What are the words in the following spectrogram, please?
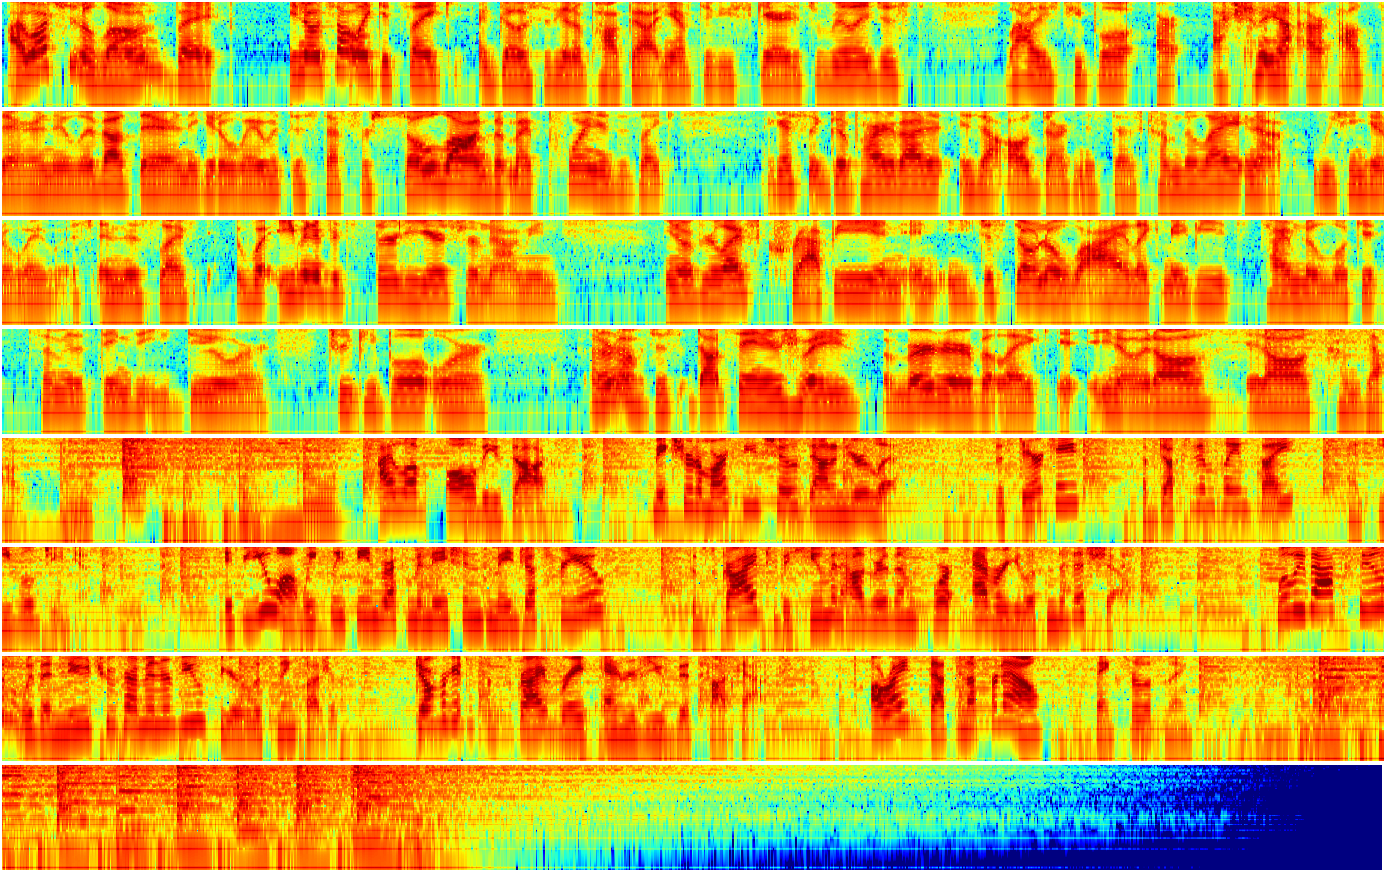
I watched it alone, but you know, it's not like it's like a ghost is gonna pop out and you have to be scared. It's really just wow, these people are actually are out there and they live out there and they get away with this stuff for so long. But my point is, is like, I guess the good part about it is that all darkness does come to light and that we can get away with in this life. What, even if it's 30 years from now, I mean, you know, if your life's crappy and, and, you just don't know why, like maybe it's time to look at some of the things that you do or treat people or I don't know, just not saying everybody's a murderer, but like it, you know, it all it all comes out. I love all these docs. Make sure to mark these shows down in your list. The Staircase, Abducted in Plain Sight, and Evil Genius. If you want weekly themed recommendations made just for you, subscribe to the Human Algorithm wherever you listen to this show. We'll be back soon with a new true crime interview for your listening pleasure. Don't forget to subscribe, rate, and review this podcast. All right, that's enough for now. Thanks for listening.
